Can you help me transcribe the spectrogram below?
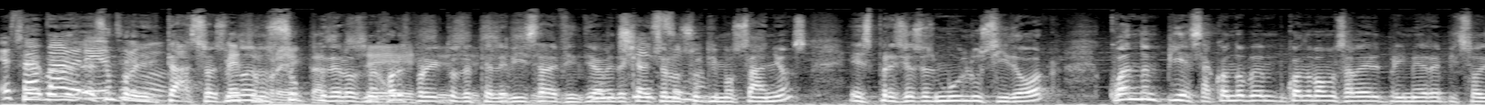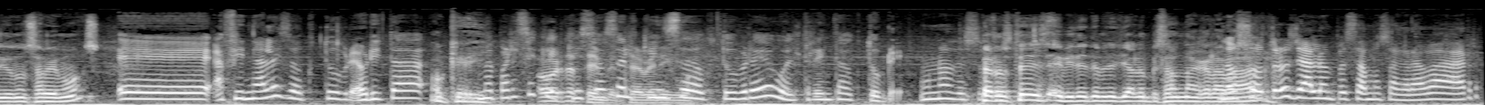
Está Sí, bueno, es un proyectazo, es, Es uno de los, proyectazo, de los sí, mejores sí, proyectos sí, de sí, Televisa, sí. definitivamente, que ha hecho en los últimos años. Es precioso, es muy lucidor. ¿Cuándo empieza? ¿Cuándo, ¿Cuándo vamos a ver el primer episodio? ¿No sabemos? Eh, a finales de octubre. Ahorita me parece que Ahorita quizás te el 15 averiguo. de octubre o el 30 de octubre. Uno de esos. Pero ustedes evidentemente ya lo empezaron a grabar. Nosotros ya lo empezamos a grabar.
